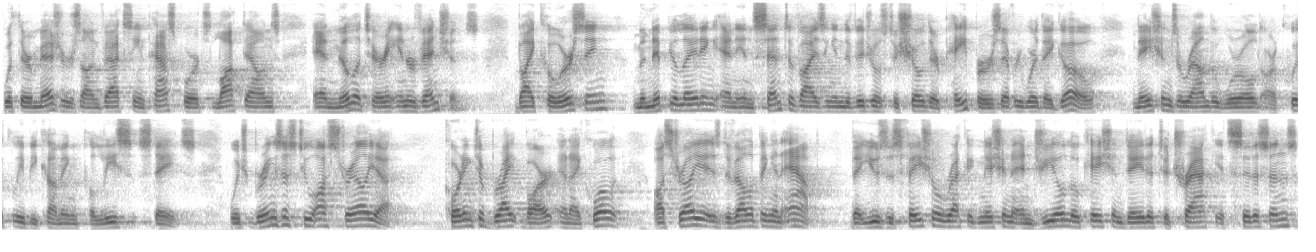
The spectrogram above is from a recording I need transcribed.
with their measures on vaccine passports, lockdowns, and military interventions. By coercing, manipulating, and incentivizing individuals to show their papers everywhere they go, nations around the world are quickly becoming police states. Which brings us to Australia. According to Breitbart, and I quote, Australia is developing an app that uses facial recognition and geolocation data to track its citizens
